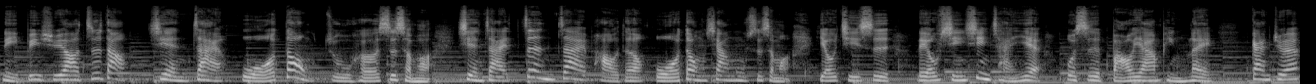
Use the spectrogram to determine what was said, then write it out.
你必须要知道现在活动组合是什么，现在正在跑的活动项目是什么，尤其是流行性产业或是保养品类，感觉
